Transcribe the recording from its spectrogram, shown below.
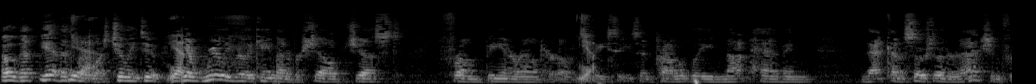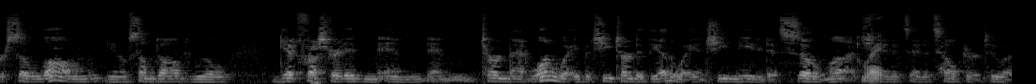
oh, that yeah, that's what Yeah. it was. Chili too. Yeah. really, really came out of her shell just from being around her own Yeah. species and probably not having that kind of social interaction for so long. You know, some dogs will get frustrated and, and, and turn that one way, but she turned it the other way, and she needed it so much, Right. and it's and it's helped her to a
